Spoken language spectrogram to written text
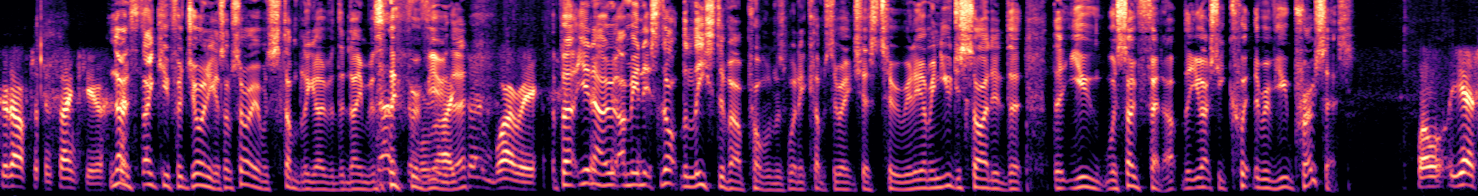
Good afternoon, thank you. No, thank you for joining us. I'm sorry I was stumbling over the name of That's the review right, there. Don't worry. But you know, I mean, it's not the least of our problems when it comes to HS2. Really, I mean, you decided that that you were so fed up that you actually quit the review process. Well, yes,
